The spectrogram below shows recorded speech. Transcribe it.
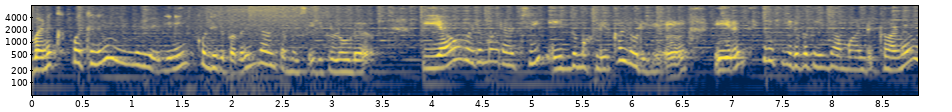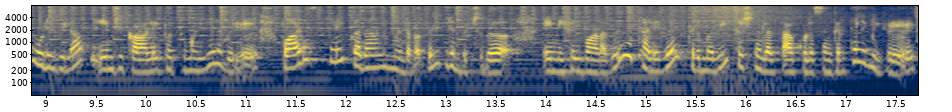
வணக்கம் மக்களே நீங்கள் இணைந்து கொண்டிருப்பது நான் தமிழ் செய்திகளோடு யாவ் விடுமாராட்சி இந்து மகளிர் கல்லூரியில் இரண்டாயிரத்தி இருபத்தி ஐந்தாம் ஆண்டுக்கான ஒளி விழா இன்று காலை பத்து மணி அளவில் பாடசாலை பிரதான மண்டபத்தில் இடம்பெற்றது. இந்நிகழ்வானது தலைவர் திருமதி கிருஷ்ணலதா குலசங்கர் தலைமையில்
